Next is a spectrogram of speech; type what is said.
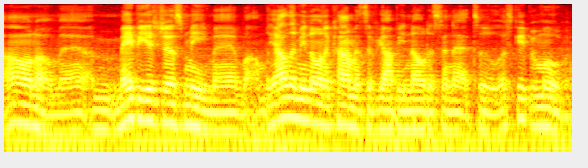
I don't know, man. Maybe it's just me, man. But um, y'all let me know in the comments if y'all be noticing that too. Let's keep it moving.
